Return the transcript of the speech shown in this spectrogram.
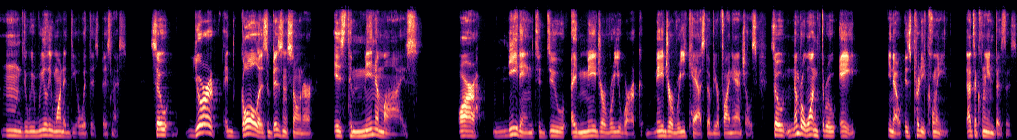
hmm, "Do we really want to deal with this business?" So your goal as a business owner is to minimize our needing to do a major rework, major recast of your financials. So number 1 through 8, you know, is pretty clean. That's a clean business.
